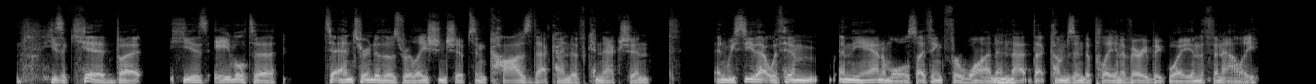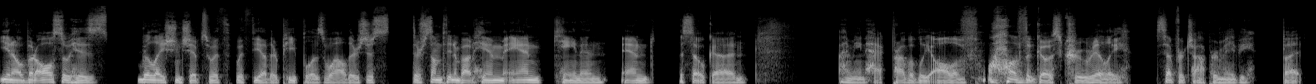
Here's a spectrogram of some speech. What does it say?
he's a kid, but he is able to to enter into those relationships and cause that kind of connection and we see that with him and the animals i think for one mm-hmm. and that that comes into play in a very big way in the finale. You know but also his relationships with with the other people as well. There's just there's something about him and Kanan and Ahsoka and I mean heck probably all of all of the ghost crew really except for Chopper maybe. But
